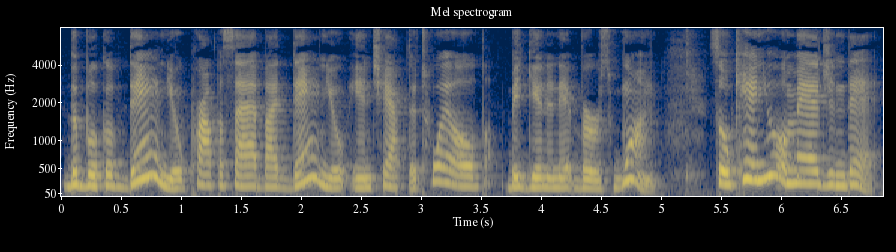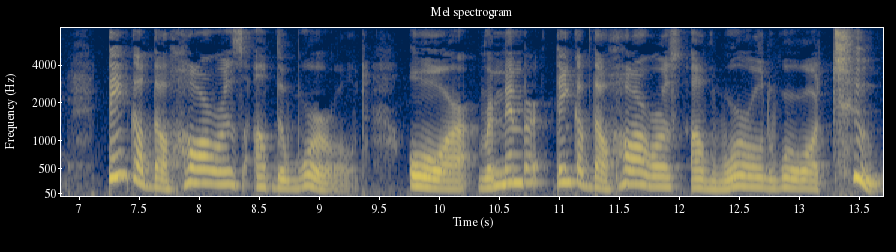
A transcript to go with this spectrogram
the book of Daniel, prophesied by Daniel in chapter 12, beginning at verse 1. So, can you imagine that? Think of the horrors of the world, or remember, think of the horrors of World War II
